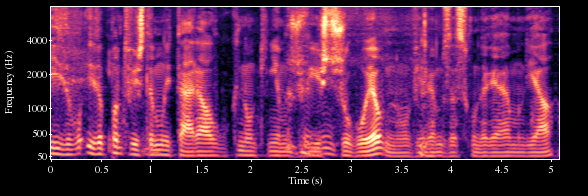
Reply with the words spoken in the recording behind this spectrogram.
E do, e do ponto de vista militar, algo que não tínhamos visto, julgo eu, não vivemos a Segunda Guerra Mundial,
